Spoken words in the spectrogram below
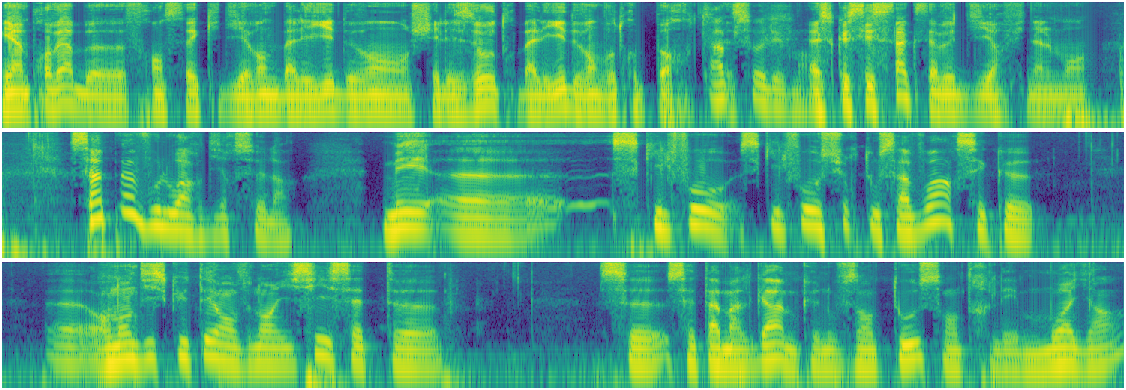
Il y a un proverbe euh, français qui dit avant de balayer devant chez les autres, balayer devant votre porte. Absolument. Est-ce que c'est ça que ça veut dire finalement? Ça peut vouloir dire cela, mais euh, ce qu'il faut, ce qu'il faut surtout savoir, c'est que euh, on en discutait en venant ici, cette, euh, ce, cet amalgame que nous faisons tous entre les moyens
